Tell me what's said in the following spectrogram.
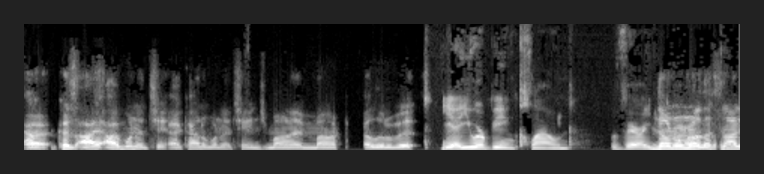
uh, because I I want to change. I kind of want to change my mock a little bit. Yeah, you were being clowned very. No, no, no. That's not.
